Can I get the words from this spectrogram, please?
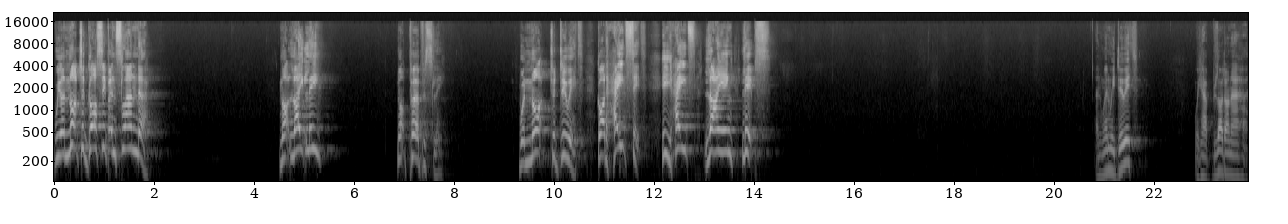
We are not to gossip and slander. Not lightly, not purposely. We're not to do it. God hates it. He hates lying lips. And when we do it, we have blood on our hands.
